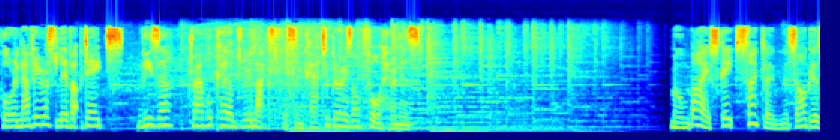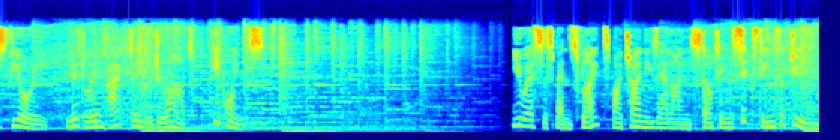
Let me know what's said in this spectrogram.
Coronavirus live updates, visa, travel curbs relaxed for some categories of foreigners. Mumbai escapes cyclone Nisarga's fury. Little impact in Gujarat. Key points. US suspends flights by Chinese airlines starting the 16th of June.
